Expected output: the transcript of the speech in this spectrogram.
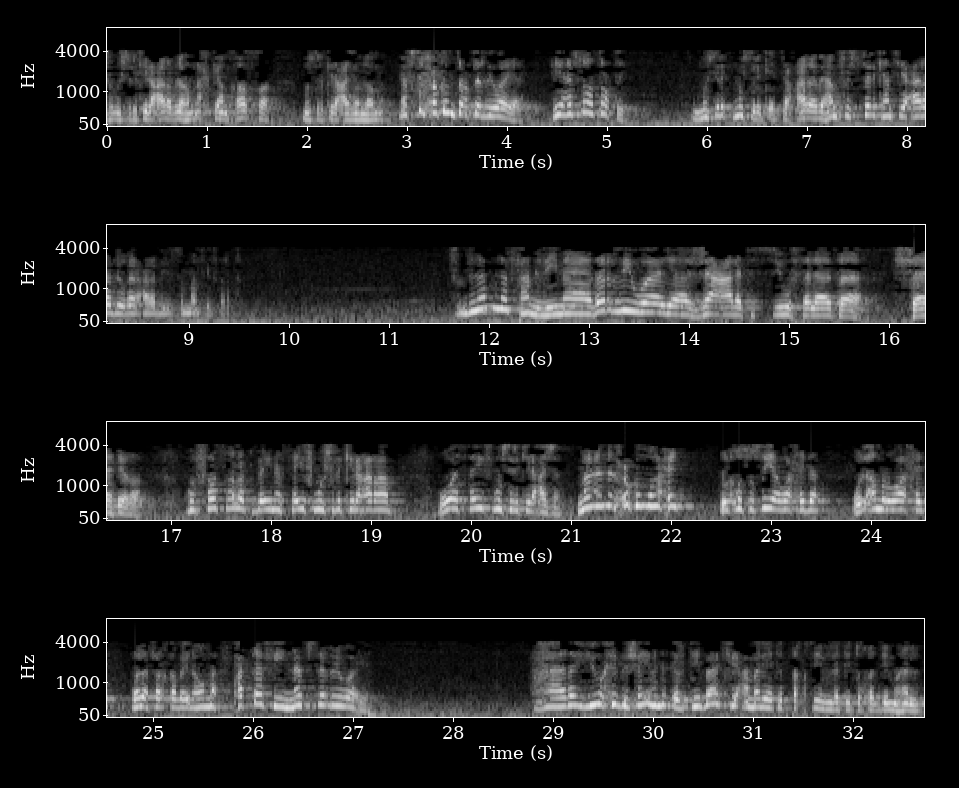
شو مشركي العرب لهم أحكام خاصة مشركي العجم لهم نفس الحكم تعطي الرواية هي نفسها تعطي. مشرك مشرك أنت عربي هم في الشرك هم في عربي وغير عربي ثم في فرق. لم نفهم لماذا الرواية جعلت السيوف ثلاثة شاهرة وفصلت بين سيف مشرك العرب وسيف مشرك العجم. مع أن الحكم واحد والخصوصية واحدة والأمر واحد ولا فرق بينهما حتى في نفس الرواية. هذا يوحي بشيء من الارتباك في عملية التقسيم التي تقدمها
